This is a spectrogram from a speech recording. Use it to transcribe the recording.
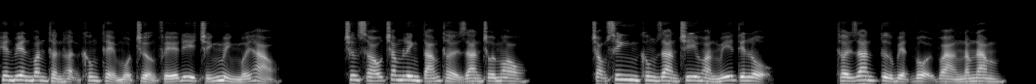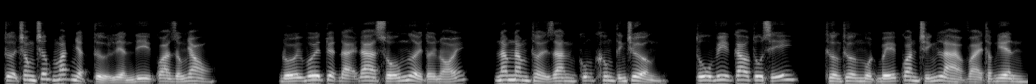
hiên viên văn thần hận không thể một trưởng phế đi chính mình mới hảo. Chương 608 thời gian trôi mau. Trọng sinh không gian chi hoàn mỹ tiên lộ. Thời gian từ biệt vội vàng 5 năm, tựa trong chớp mắt nhật tử liền đi qua giống nhau. Đối với tuyệt đại đa số người tới nói, 5 năm thời gian cũng không tính trường, tu vi cao tu sĩ, thường thường một bế quan chính là vài thập niên,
